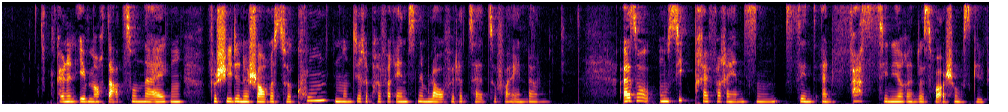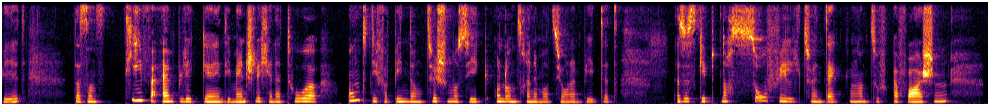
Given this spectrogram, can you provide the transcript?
können eben auch dazu neigen, verschiedene Genres zu erkunden und ihre Präferenzen im Laufe der Zeit zu verändern. Also Musikpräferenzen sind ein faszinierendes Forschungsgebiet, das uns tiefe Einblicke in die menschliche Natur und die Verbindung zwischen Musik und unseren Emotionen bietet. Also es gibt noch so viel zu entdecken und zu erforschen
